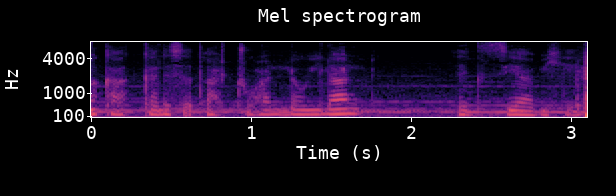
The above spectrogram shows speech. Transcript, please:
መካከል እሰጣችኋለሁ ይላል እግዚአብሔር።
